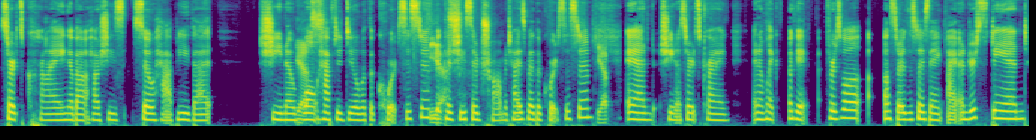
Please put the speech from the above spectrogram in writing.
starts crying about how she's so happy that Scheana Yes. won't have to deal with the court system Yes. because she's so traumatized by the court system. Yep. And Scheana starts crying. And I'm like, okay, first of all, I'll start this by saying I understand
